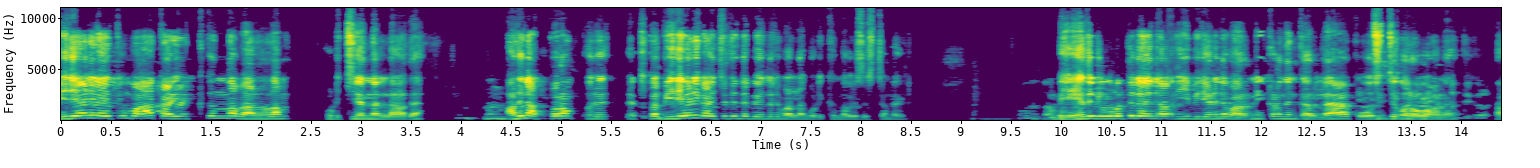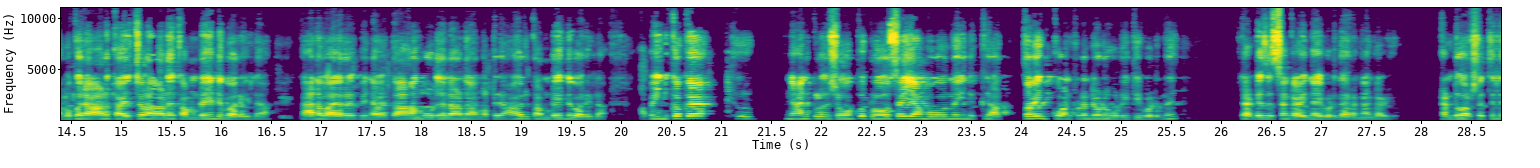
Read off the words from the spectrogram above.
ബിരിയാണി കഴിക്കുമ്പോ ആ കഴിക്കുന്ന വെള്ളം കുടിച്ച് എന്നല്ലാതെ അതിനപ്പുറം ഒരു എക്സ്ട്രാ ബിരിയാണി കഴിച്ചതിന്റെ പേരിൽ ഒരു വെള്ളം കുടിക്കുന്ന ഒരു സിസ്റ്റം ഉണ്ടായിട്ട് ഏത് രൂപത്തിൽ ഈ ബിരിയാണിനെ വർണിക്കണം എന്ന് എനിക്കറിയില്ല. കോസ്റ്റ് കുറവാണ്. നമുക്കൊരാൾ കഴിച്ച ഒരാൾ കംപ്ലൈന്റ് പറയില്ല. കാരണം വയറ് പിന്നെ ദാഹം കൂടുതലാണ് അങ്ങോട്ട് ആ ഒരു കംപ്ലൈന്റ് പറയില്ല. അപ്പൊ എനിക്കൊക്കെ ഞാൻ ഷോപ്പ് ക്ലോസ് ചെയ്യാൻ പോകുന്ന എനിക്ക് അത്രയും കോൺഫിഡന്റോട് കൂടിയിട്ട് ഇവിടുന്ന് രണ്ട് ദിവസം കഴിഞ്ഞാൽ ഇവിടുന്ന് ഇറങ്ങാൻ കഴിയും. രണ്ടു വർഷത്തിൽ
